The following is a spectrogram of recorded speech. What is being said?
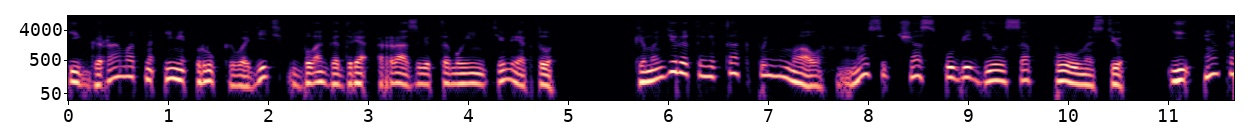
и грамотно ими руководить благодаря развитому интеллекту. Командир это и так понимал, но сейчас убедился полностью. И эта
